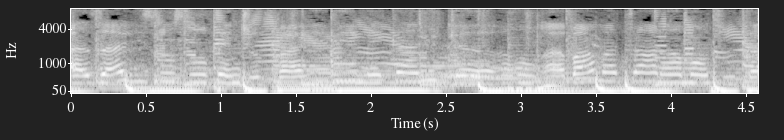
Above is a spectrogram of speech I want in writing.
Aza lisusu penjofa ebi mécanique abamata na motuka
